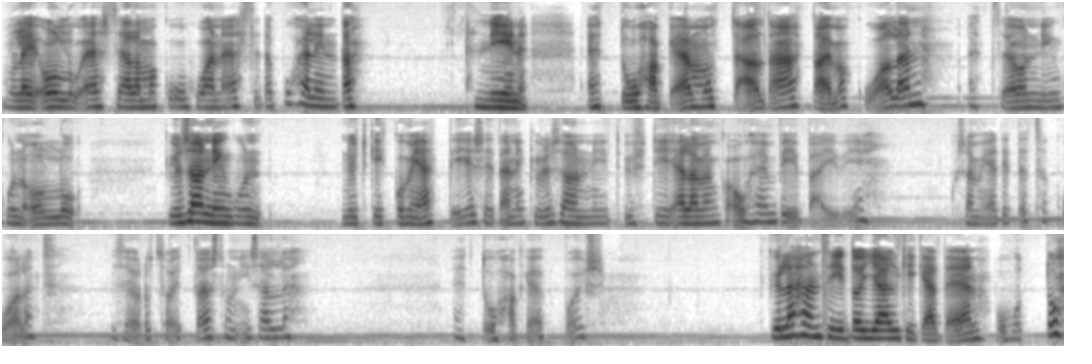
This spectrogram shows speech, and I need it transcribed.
Mulla ei ollut edes siellä makuuhuoneessa sitä puhelinta. Niin, että tuu hakea mut täältä tai mä kuolen. Että se on niin kuin ollut, kyllä se on niin kuin, nytkin kun miettii sitä, niin kyllä se on niitä yhtiä elämän kauheimpia päiviä. Kun sä mietit, että sä kuolet ja sä joudut soittaa sun isälle, että tuu hakea pois. Kyllähän siitä on jälkikäteen puhuttu,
